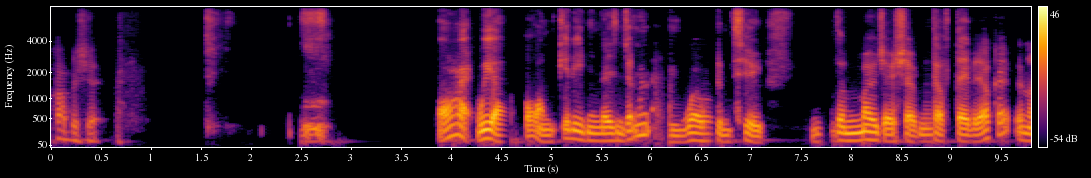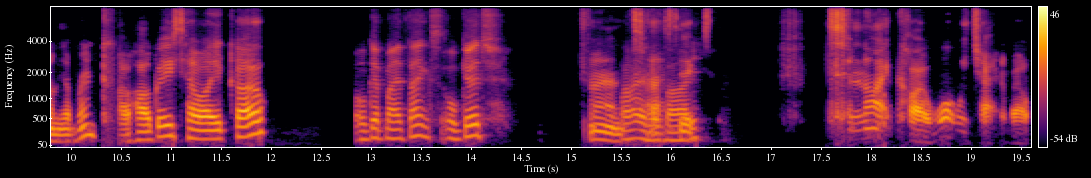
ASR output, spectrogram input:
publish it. All right, we are on. Good evening, ladies and gentlemen, and welcome to the Mojo Show. Myself, David Elko, and on the other end, Kyle Hargreaves. How are you, Kyle? All good, mate. Thanks. All good. Fantastic. everybody. Tonight, Kyle, what are we chatting about?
